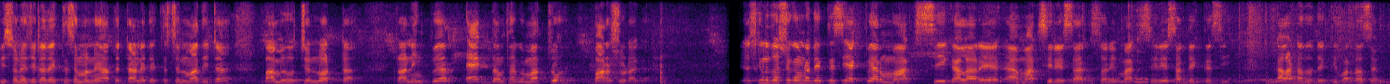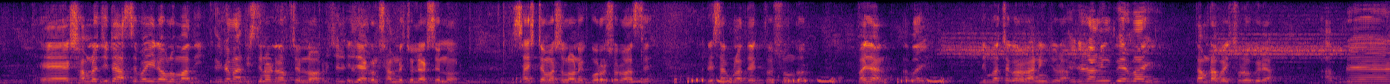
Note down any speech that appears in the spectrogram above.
পিছনে যেটা দেখতেছেন মানে হাতের ডানে দেখতেছেন মাদিটা বামে হচ্ছে নটটা। রানিং পেয়ার একদম থাকবে মাত্র বারোশো টাকা। স্ক্রিনে দর্শক আমরা দেখতেছি এক পেয়ার মাক্সি কালারের maxi racer sorry maxi racer দেখতেছি। কালারটা তো দেখতে পারতেছেন। সামনে যেটা আছে ভাই এটা হলো মাদি। এটা মাদি। পিছনেটা হচ্ছে নর। এই যে এখন সামনে চলে আসছে নর। সাইজটা মাসাল অনেক বড় সড়ো আছে। রেসারগুলো দেখতেও সুন্দর। ভাইজান জান ভাই। ডিম বাচ্চা করা রানিং জোড়া। এটা রানিং পেয়ার ভাই। দামটা ভাই ছোট করে আপনার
